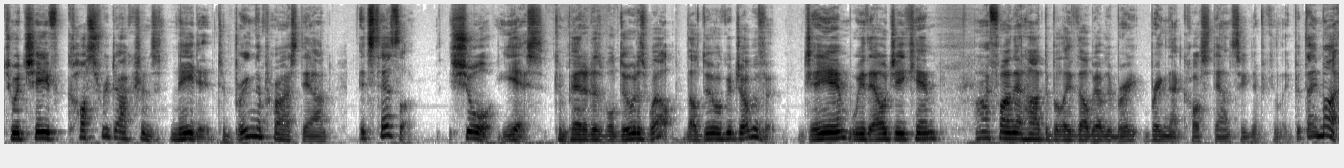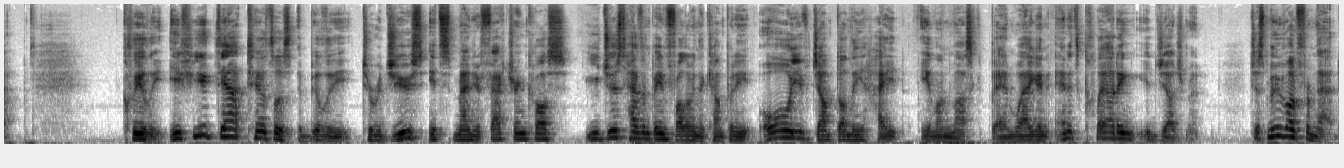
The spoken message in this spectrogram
to achieve cost reductions needed to bring the price down, it's Tesla. Sure, yes, competitors will do it as well. They'll do a good job of it. GM with LG Chem, I find that hard to believe they'll be able to bring that cost down significantly, but they might. Clearly, if you doubt Tesla's ability to reduce its manufacturing costs, you just haven't been following the company or you've jumped on the hate Elon Musk bandwagon and it's clouding your judgment. Just move on from that.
